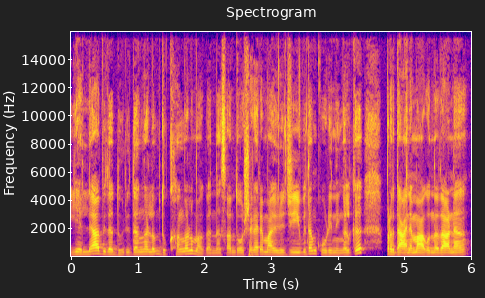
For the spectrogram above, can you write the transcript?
എല്ലാവിധ ദുരിതങ്ങളും ദുഃഖങ്ങളും അകന്ന് സന്തോഷകരമായ ഒരു ജീവിതം കൂടി നിങ്ങൾക്ക് പ്രധാനമാകുന്നതാണ്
